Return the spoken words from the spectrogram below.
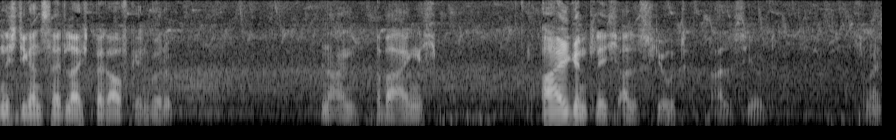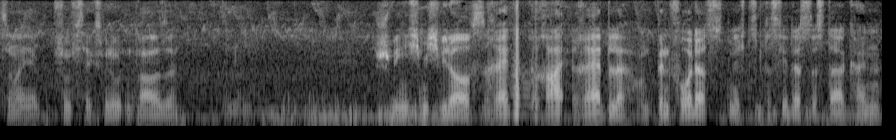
nicht die ganze Zeit leicht bergauf gehen würde. Nein, aber eigentlich. Eigentlich alles gut. Alles gut. Ich mache jetzt nochmal hier 5-6 Minuten Pause. Und dann schwinge ich mich wieder aufs Rät, Rädle und bin froh, dass nichts passiert ist, dass da kein,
